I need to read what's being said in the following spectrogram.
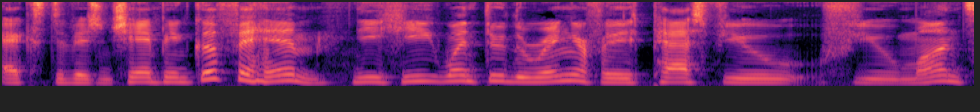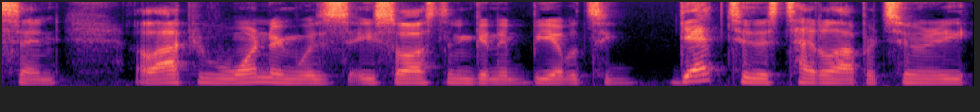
X Division champion. Good for him. He he went through the ringer for these past few few months, and a lot of people wondering was Ace Austin going to be able to get to this title opportunity,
